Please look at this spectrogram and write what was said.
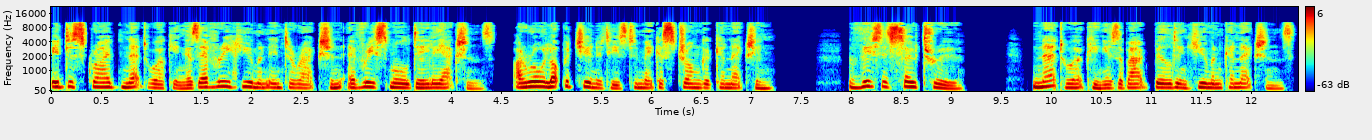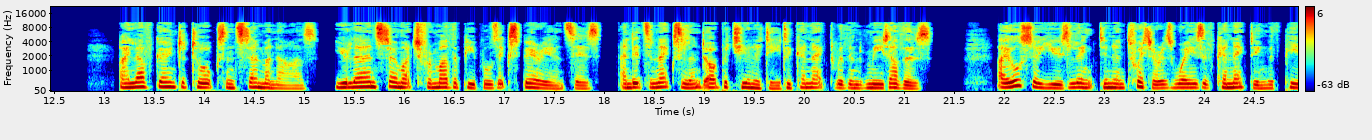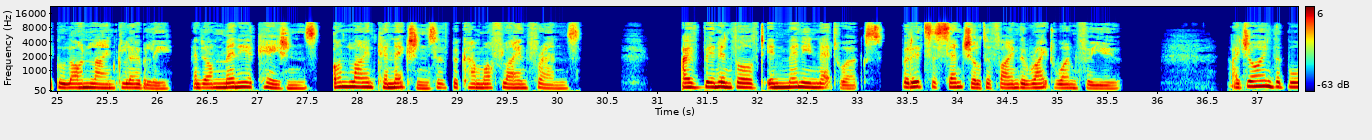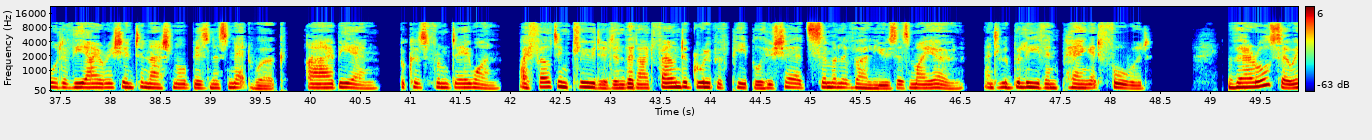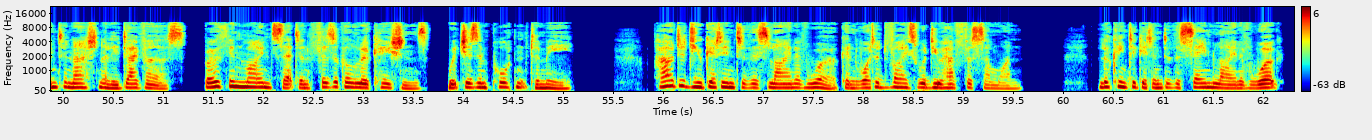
It described networking as every human interaction, every small daily actions, are all opportunities to make a stronger connection. This is so true. Networking is about building human connections. I love going to talks and seminars. You learn so much from other people's experiences, and it's an excellent opportunity to connect with and meet others. I also use LinkedIn and Twitter as ways of connecting with people online globally, and on many occasions, online connections have become offline friends. I've been involved in many networks, but it's essential to find the right one for you. I joined the board of the Irish International Business Network, IIBN, because from day one, I felt included and that I'd found a group of people who shared similar values as my own, and who believe in paying it forward. They're also internationally diverse, both in mindset and physical locations, which is important to me. How did you get into this line of work and what advice would you have for someone looking to get into the same line of work?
